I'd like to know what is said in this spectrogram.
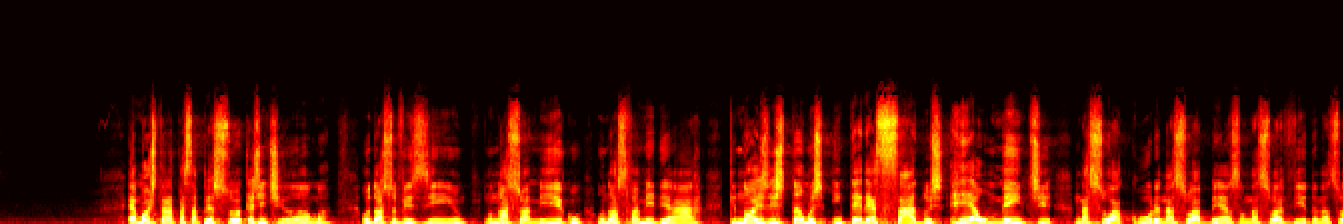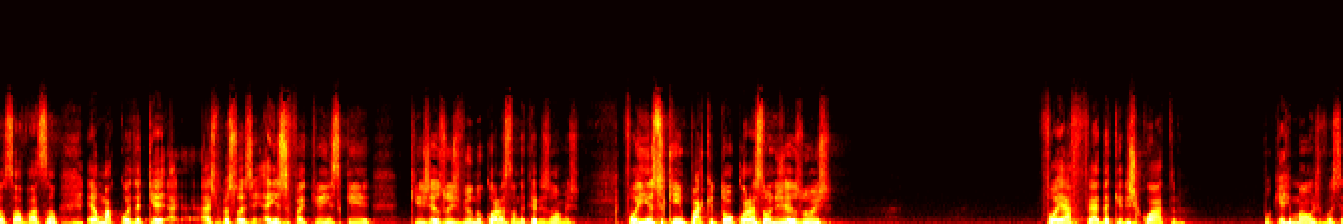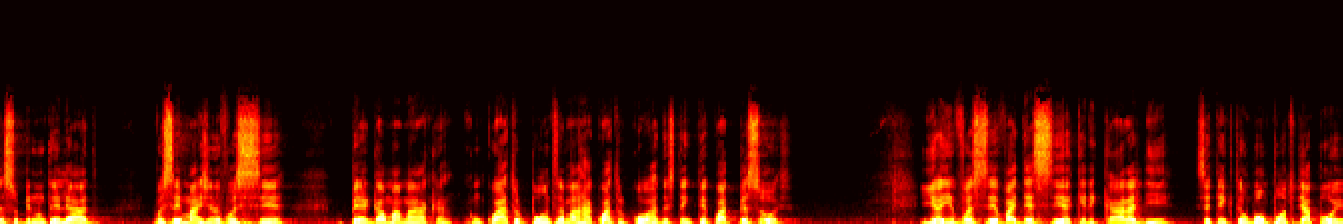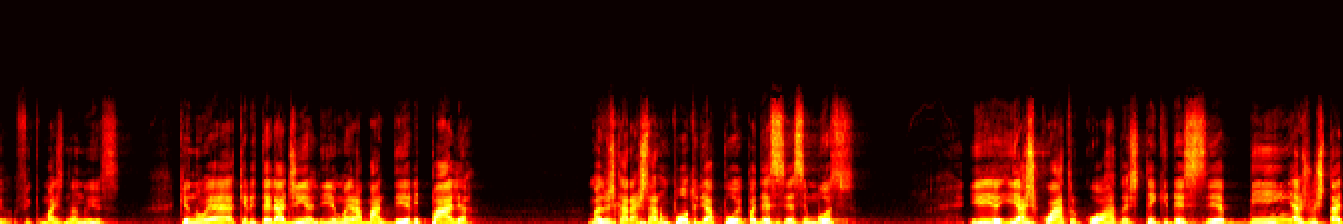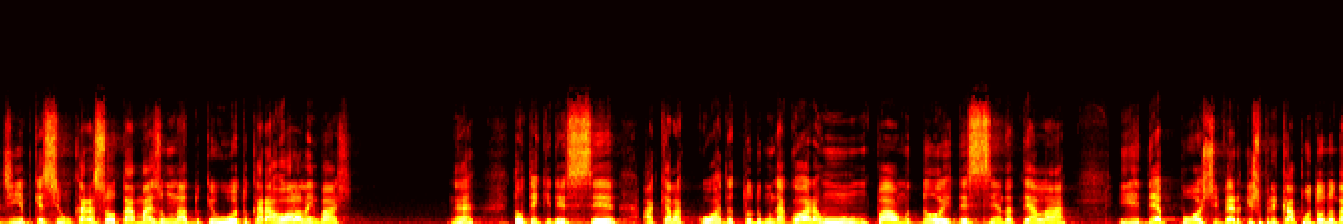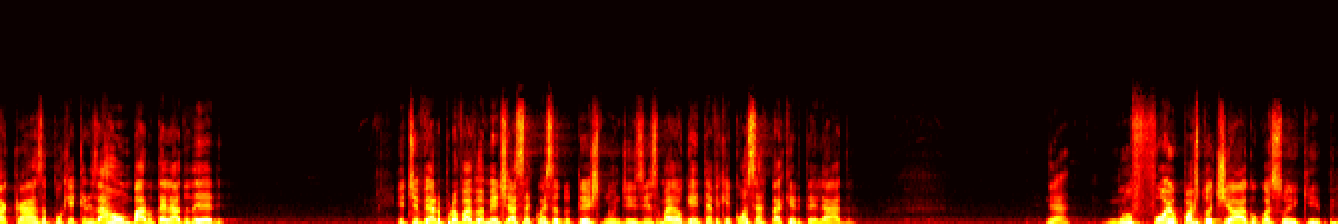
É mostrar para essa pessoa que a gente ama, o nosso vizinho, o nosso amigo, o nosso familiar, que nós estamos interessados realmente na sua cura, na sua bênção, na sua vida, na sua salvação. É uma coisa que as pessoas. É isso foi isso que, que Jesus viu no coração daqueles homens. Foi isso que impactou o coração de Jesus foi a fé daqueles quatro. Porque, irmãos, você subir num telhado, você imagina você pegar uma maca com quatro pontas, amarrar quatro cordas, tem que ter quatro pessoas. E aí você vai descer aquele cara ali. Você tem que ter um bom ponto de apoio. Eu fico imaginando isso. Que não é aquele telhadinho ali, mas era madeira e palha. Mas os caras acharam um ponto de apoio para descer esse moço. E, e as quatro cordas têm que descer bem ajustadinha, porque se um cara soltar mais um lado do que o outro, o cara rola lá embaixo. Né? Então tem que descer aquela corda, todo mundo, agora um, um palmo, dois, descendo até lá. E depois tiveram que explicar para o dono da casa por que eles arrombaram o telhado dele. E tiveram, provavelmente, a sequência do texto não diz isso, mas alguém teve que consertar aquele telhado. Né? Não foi o pastor Tiago com a sua equipe.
